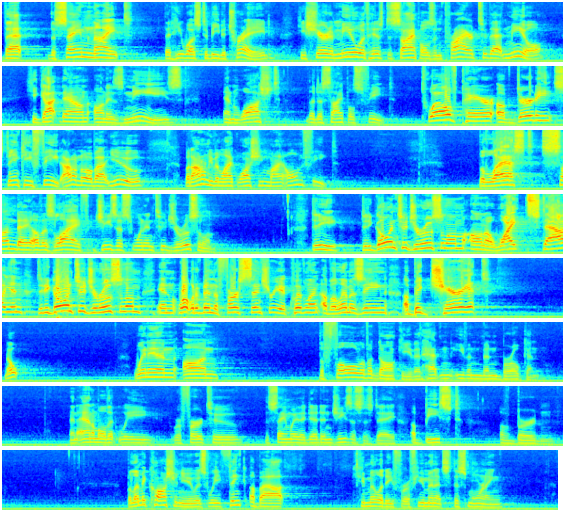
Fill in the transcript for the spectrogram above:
that the same night that he was to be betrayed, he shared a meal with his disciples, and prior to that meal, he got down on his knees and washed the disciples' feet. 12 pair of dirty, stinky feet. I don't know about you, but I don't even like washing my own feet. The last Sunday of his life, Jesus went into Jerusalem. Did he, did he go into Jerusalem on a white stallion? Did he go into Jerusalem in what would have been the first century equivalent of a limousine, a big chariot? Nope. Went in on the foal of a donkey that hadn't even been broken. An animal that we refer to the same way they did in Jesus' day a beast of burden. But let me caution you as we think about humility for a few minutes this morning.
